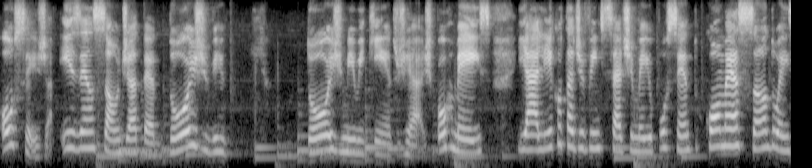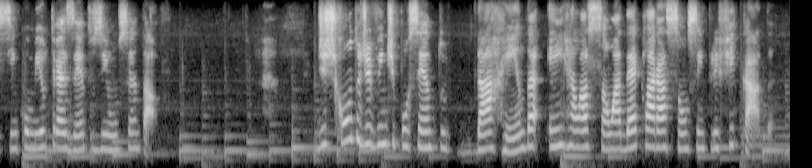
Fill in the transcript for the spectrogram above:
ou seja, isenção de até 2,5 R$ 2.500 por mês e a alíquota de 27,5%, começando em R$ 5.301. Desconto de 20% da renda em relação à declaração simplificada.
